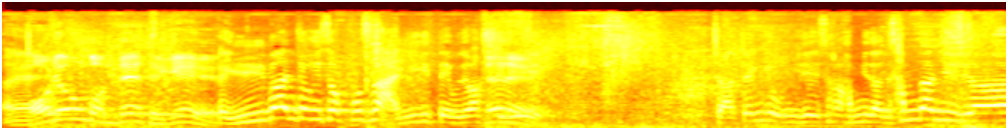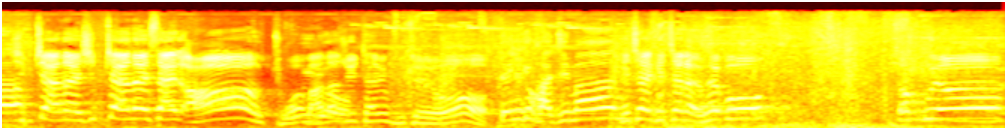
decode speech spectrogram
네. 어려운 건데 되게 그러니까 일반적인 서폿은 아니기 때문에 확실히. 네네. 자, 땡겨 이제 갑니다. 3단이라 쉽지 않아요. 쉽지 않아요. 사일 아 좋아 오히려. 마나 주입 타이밍 보세요. 땡겨 가지만 괜찮아요. 괜찮아요. 회복 썼고요.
